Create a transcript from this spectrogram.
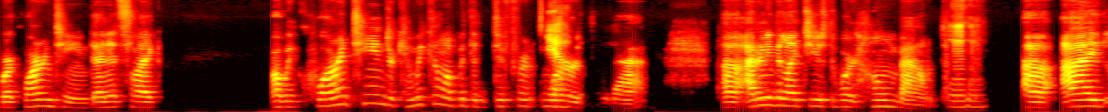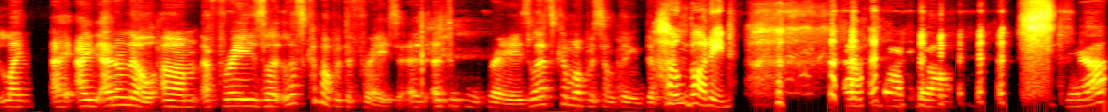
we're quarantined, and it's like, are we quarantined, or can we come up with a different yeah. word for that. Uh, I don't even like to use the word homebound. Mm-hmm. Uh, I like I, I, I don't know um, a phrase. Let, us come up with a phrase, a, a, different phrase. Let's come up with something different. Homebodied. uh, well, yeah,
